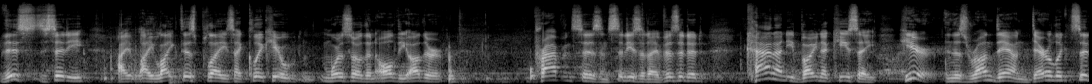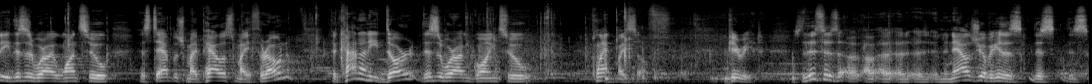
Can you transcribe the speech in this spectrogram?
This city, I, I like this place. I click here more so than all the other provinces and cities that I visited. Here, in this rundown, derelict city, this is where I want to establish my palace, my throne. The Kanani Dar, this is where I'm going to plant myself. Period. So this is a, a, a, an analogy over here. This, this, this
